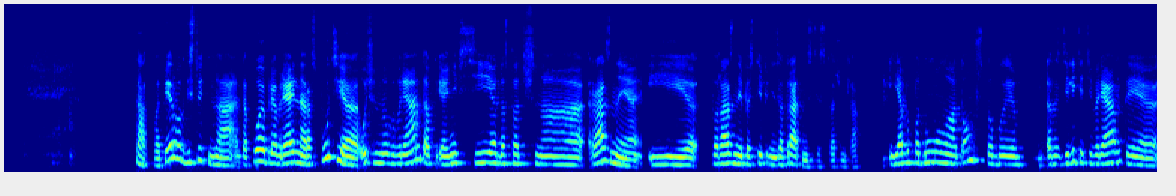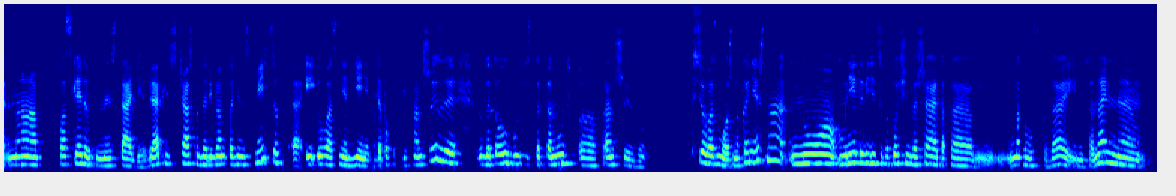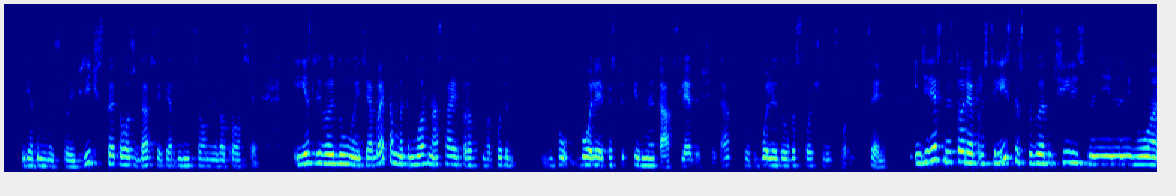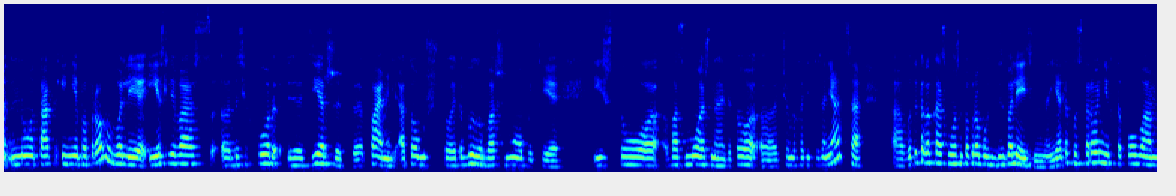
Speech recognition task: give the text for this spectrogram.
Так, во-первых, действительно, такое прям реально распутье, очень много вариантов, и они все достаточно разные и разные по степени затратности, скажем так. Я бы подумала о том, чтобы разделить эти варианты на последовательные стадии. Вряд ли сейчас, когда ребенку 11 месяцев, э, и у вас нет денег для покупки франшизы, вы готовы будете стартануть э, франшизу. Все возможно, конечно, но мне это видится как очень большая такая нагрузка, да, эмоциональная, я думаю, что и физическая тоже, да, все эти организационные вопросы. Если вы думаете об этом, это можно оставить просто на какой-то более перспективный этап, следующий, да, какую-то более долгосрочную цель. Интересная история про стилиста, что вы отучились на, не, на него, но так и не попробовали. Если вас э, до сих пор э, держит э, память о том, что это было в вашем опыте, и что, возможно, это то, чем вы хотите заняться, а вот это как раз можно попробовать безболезненно. Я такой сторонник такого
